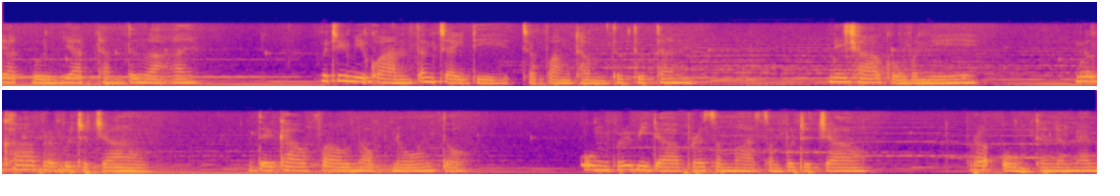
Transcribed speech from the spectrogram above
ญาติบุญญาติธรรมทั้งหลาย ผู้ที่มีความตั้งใจดีจะฟังธรรมทุกๆท่าน ในเช้าของวันนี้ เมื่อข้าพระพุทธเจ้า ได้เข้าเฝ้านอบน้อมต่อ องค์พระบิดาพระสัมมาสัมพุทธเจ้า พระองค์ท่านแล้วนั้น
